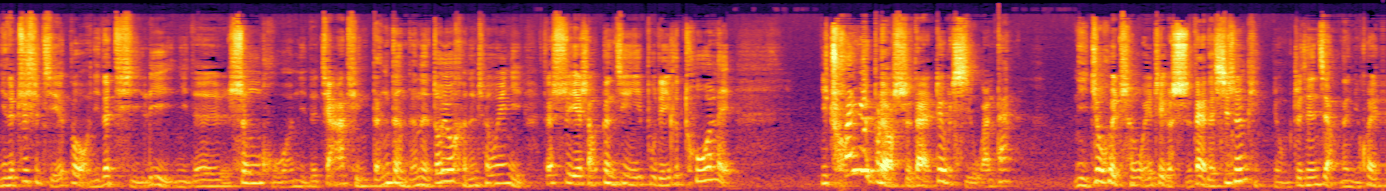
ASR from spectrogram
你的知识结构、你的体力、你的生活、你的家庭等等等等，都有可能成为你在事业上更进一步的一个拖累。你穿越不了时代，对不起，完蛋，你就会成为这个时代的牺牲品。就我们之前讲的，你会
